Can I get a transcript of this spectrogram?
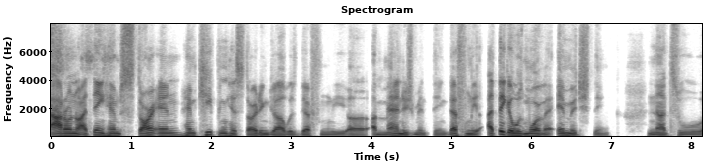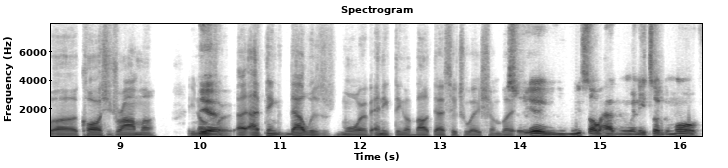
I don't know. I think him starting, him keeping his starting job was definitely uh, a management thing. Definitely, I think it was more of an image thing, not to uh, cause drama you know, yeah. For, I, I, think that was more of anything about that situation. But so, yeah, you saw what happened when they took him off.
